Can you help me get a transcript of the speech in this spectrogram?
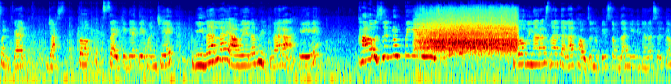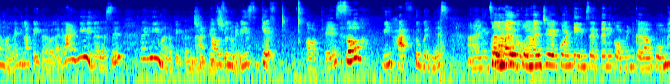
सगळ्यात जास्त एक्साइटिंग आहे ते म्हणजे विनरला यावेळेला भेटणार आहे थाउजंड रुपीज जो विनर असणार त्याला थाउजंड रुपीज समजा ही विनर असेल तर मला हिला पे करावं लागेल. आणि मी विनर असेल तर ही मला पे करणार thousand. Rupees gift okay so we have to win this आणि कोमल. कोमलचे कोण टीम्स आहेत त्यांनी कॉमेंट करा. कोमल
